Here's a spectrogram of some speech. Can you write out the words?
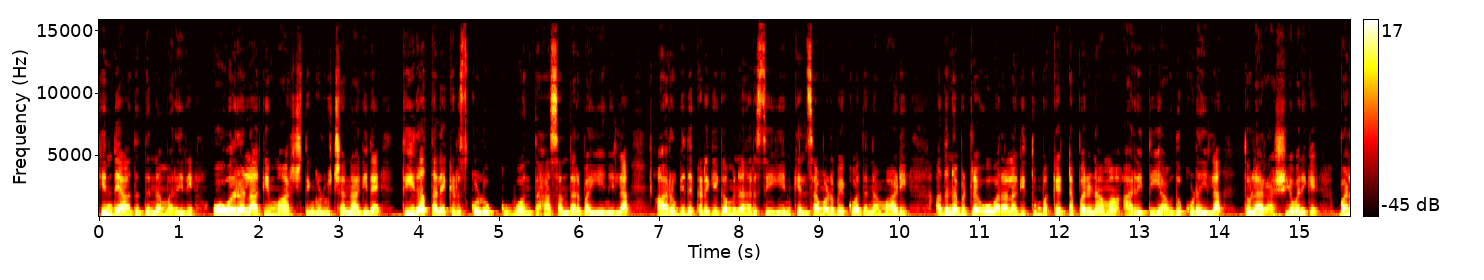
ಹಿಂದೆ ಆದದ್ದನ್ನು ಮರೆಯಿರಿ ಓವರಾಲ್ ಆಗಿ ಮಾರ್ಚ್ ತಿಂಗಳು ಚೆನ್ನಾಗಿದೆ. ತೀರಾ ತಲೆ ಕೆಡಿಸ್ಕೊಳ್ಳುವಂತಹ ಸಂದರ್ಭ ಏನಿಲ್ಲ. ಆರೋಗ್ಯದ ಕಡೆಗೆ ಗಮನ ಹರಿಸಿ ಏನು ಕೆಲಸ ಮಾಡಬೇಕು ಅದನ್ನು ಮಾಡಿ, ಅದನ್ನು ಬಿಟ್ಟರೆ ಓವರಾಲ್ ಆಗಿ ತುಂಬ ಕೆಟ್ಟ ಪರಿಣಾಮ ಆ ರೀತಿ ಯಾವುದೂ ಕೂಡ ಇಲ್ಲ ತುಲಾ ರಾಶಿಯವರಿಗೆ ಬಹಳ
